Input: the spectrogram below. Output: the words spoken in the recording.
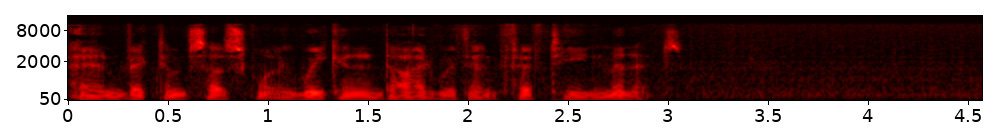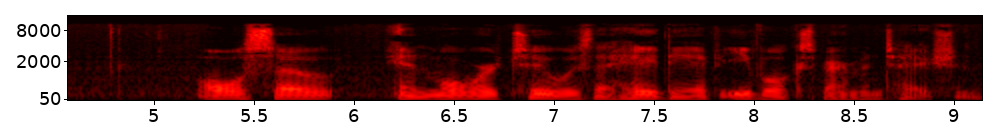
and victims subsequently weakened and died within 15 minutes. Also, in World War II was the heyday of evil experimentation.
